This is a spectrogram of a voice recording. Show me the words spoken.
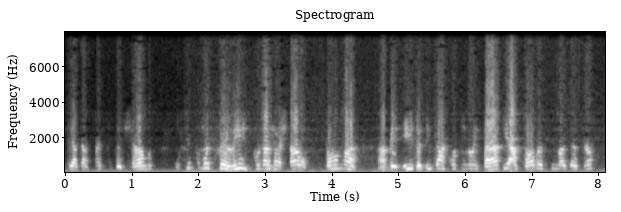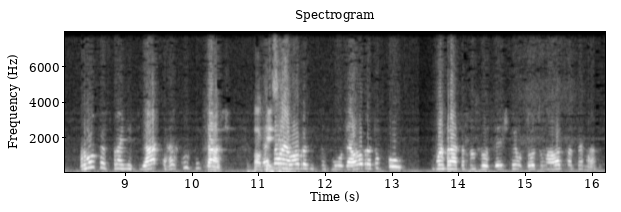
dizer as ações que deixamos. E fico muito feliz quando a gestão toma a medida de dar continuidade às obras que nós deixamos prontas para iniciar com recurso em caixa. Okay, então é obra de segundo, é obra do povo. Um abraço a todos vocês, tenham todos uma ótima semana.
